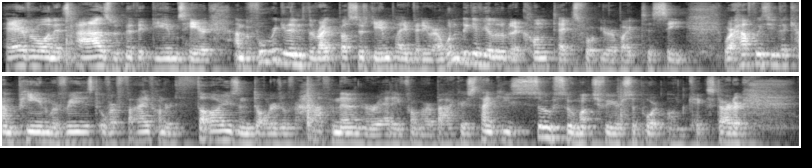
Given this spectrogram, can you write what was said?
Hey everyone, it's Az with Mythic Games here, and before we get into the Reichbusters gameplay video, I wanted to give you a little bit of context for what you're about to see. We're halfway through the campaign, we've raised over $500,000, over half a million already from our backers. Thank you so, so much for your support on Kickstarter.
